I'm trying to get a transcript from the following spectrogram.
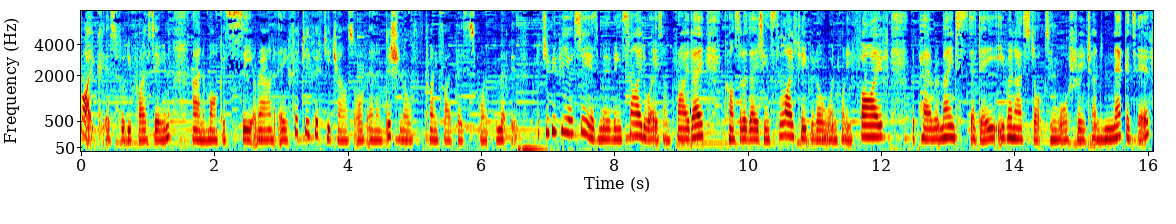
hike is fully priced in, and markets see around a 50 50 chance of an additional 25 basis point move. The GBPUSD is moving sideways on Friday, consolidating slightly below 125. The pair remained steady even as stocks in Wall Street turned negative.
